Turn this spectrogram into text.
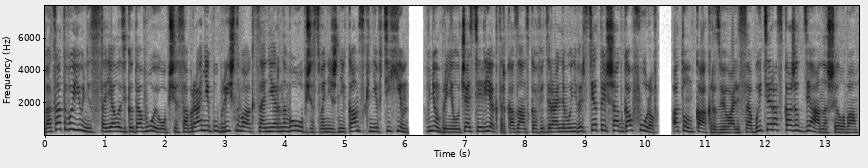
20 июня состоялось годовое общее собрание публичного акционерного общества «Нижнекамск нефтехим». В нем принял участие ректор Казанского федерального университета Ильшат Гафуров. О том, как развивались события, расскажет Диана Шилова.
